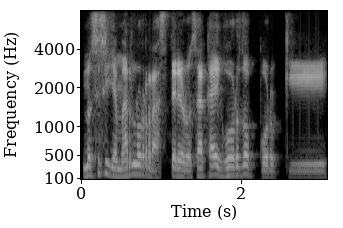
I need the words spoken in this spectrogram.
no sé si llamarlo rastrero, o sea, cae gordo porque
